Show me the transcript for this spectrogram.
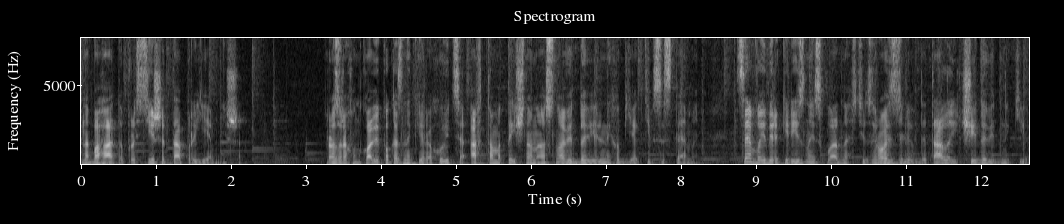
набагато простіше та приємніше. Розрахункові показники рахуються автоматично на основі довільних об'єктів системи. Це вибірки різної складності з розділів, деталей чи довідників.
